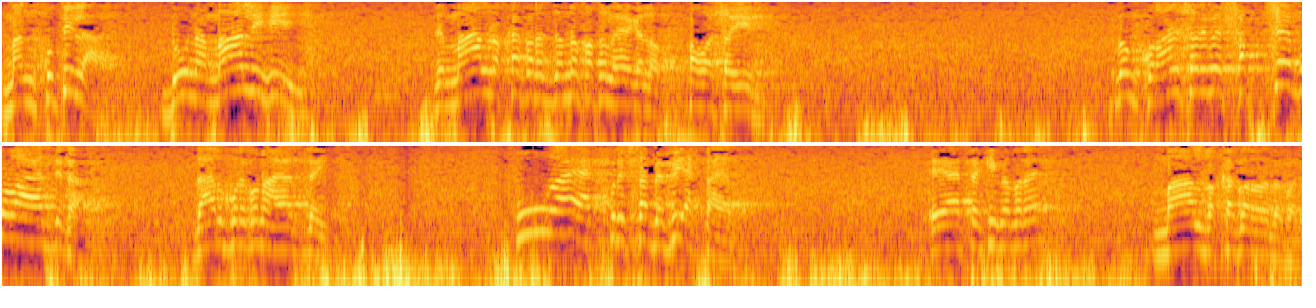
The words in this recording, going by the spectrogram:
মান কুতিলা দুনা মালিহি। যে মাল রক্ষা করার জন্য কতল হয়ে গেল হওয়া শহীদ। এবং কোরআন শরীফের সবচেয়ে বড় আয়াত যেটা, যার উপরে কোনো আয়াত নেই। পুরা এক পৃষ্ঠা ব্যাপী একটা আয়াত। এই আয়াতটা কি ব্যাপারে? মাল রক্ষা করার ব্যাপারে।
